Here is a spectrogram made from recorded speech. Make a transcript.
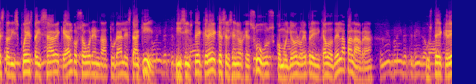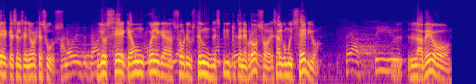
está dispuesta y sabe que algo sobrenatural está aquí. Y si usted cree que es el Señor Jesús, como yo lo he predicado de la palabra, usted cree que es el Señor Jesús. Yo sé que aún cuelga sobre usted un espíritu tenebroso, es algo muy serio. La veo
